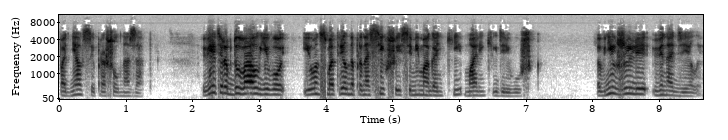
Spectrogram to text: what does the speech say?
поднялся и прошел назад. Ветер обдувал его, и он смотрел на проносившиеся мимо огоньки маленьких деревушек. В них жили виноделы.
